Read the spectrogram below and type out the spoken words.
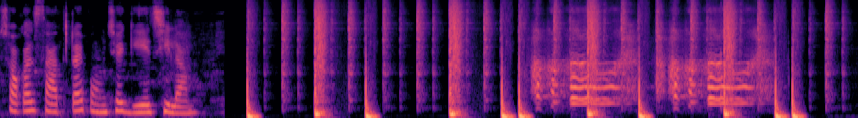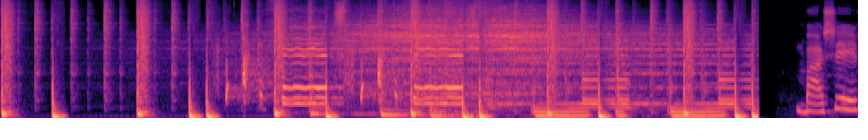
সকাল সাতটায় পৌঁছে গিয়েছিলাম। বাসের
